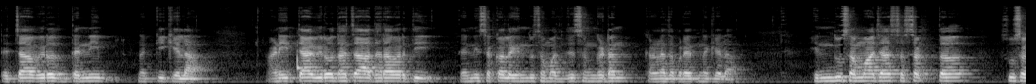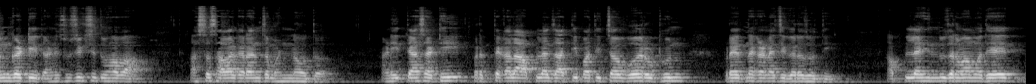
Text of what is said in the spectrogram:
त्याचा विरोध त्यांनी नक्की केला. आणि त्या विरोधाच्या आधारावरती त्यांनी सकल हिंदू समाजाचे संघटन करण्याचा प्रयत्न केला. हिंदू समाज हा सशक्त सुसंघटित आणि सुशिक्षित व्हावा असं सावरकरांचं म्हणणं होतं. आणि त्यासाठी प्रत्येकाला आपल्या जातीपातीचा वर उठून प्रयत्न करण्याची गरज होती. आपल्या हिंदू धर्मामध्ये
